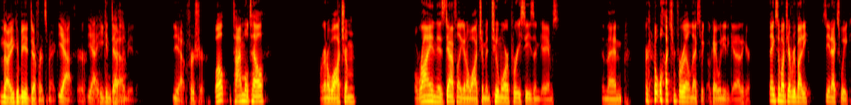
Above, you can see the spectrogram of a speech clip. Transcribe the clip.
No, you could be a difference maker. Yeah. for sure. yeah, he can definitely be a difference. Yeah, for sure. Well, time will tell. We're gonna watch him. Well, Ryan is definitely gonna watch him in two more preseason games, and then we're gonna watch him for real next week. Okay, we need to get out of here. Thanks so much, everybody. See you next week.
